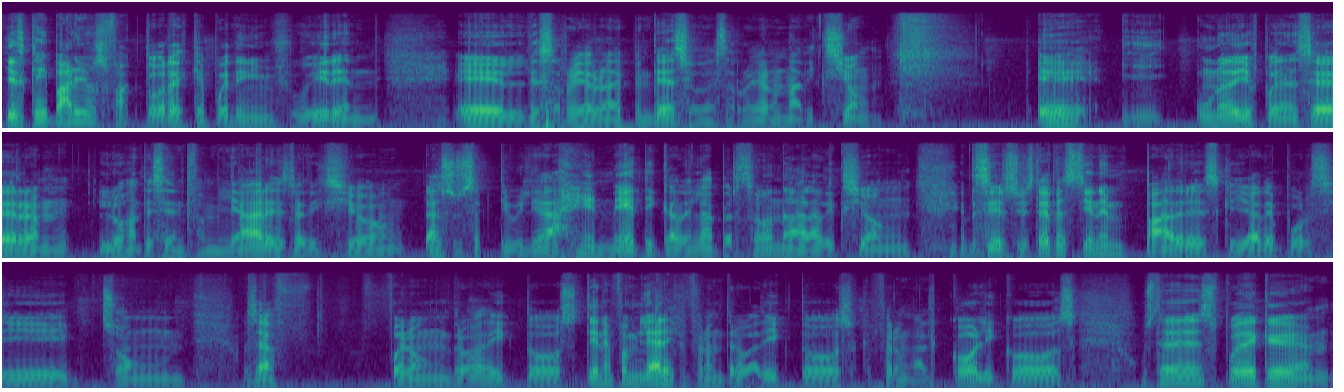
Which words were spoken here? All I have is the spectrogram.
Y es que hay varios factores que pueden influir en el desarrollar una dependencia o desarrollar una adicción. Eh, y, uno de ellos pueden ser em, los antecedentes familiares de adicción, la susceptibilidad genética de la persona a la adicción. Es decir, si ustedes tienen padres que ya de por sí son, o sea, fueron drogadictos, tienen familiares que fueron drogadictos, que fueron alcohólicos, ustedes puede que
